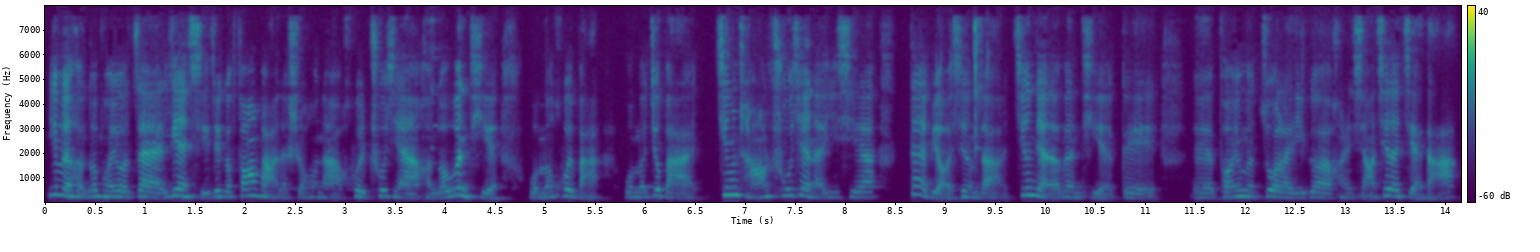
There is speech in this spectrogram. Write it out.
因为很多朋友在练习这个方法的时候呢，会出现很多问题，我们会把我们就把经常出现的一些代表性的经典的问题给呃朋友们做了一个很详细的解答，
